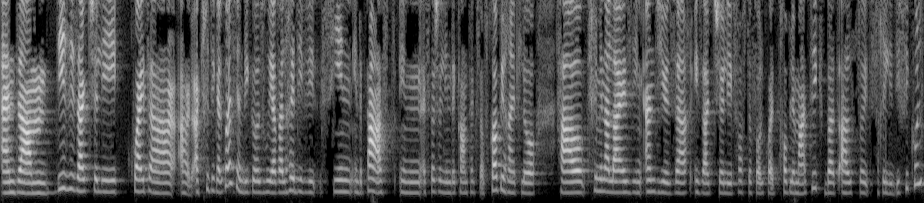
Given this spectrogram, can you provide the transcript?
And um, this is actually quite a, a, critical question because we have already seen in the past, in, especially in the context of copyright law, how criminalizing end user is actually, first of all, quite problematic, but also it's really difficult.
